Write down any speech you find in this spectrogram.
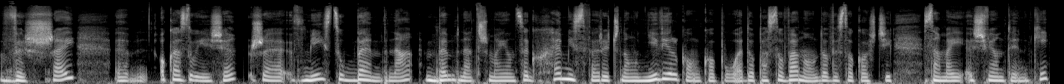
wyższej okazuje się, że w miejscu bębna, bębna trzymającego hemisferyczną, niewielką kopułę dopasowaną do wysokości samej świątynki,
